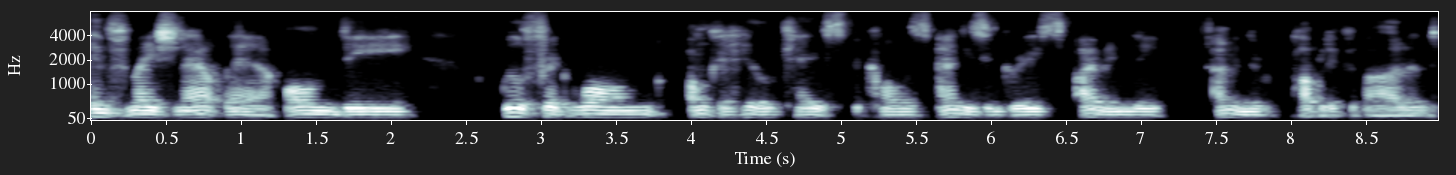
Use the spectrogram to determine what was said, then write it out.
information out there on the Wilfred Wong Onker Hill case because Andy's in Greece. I'm in the I'm in the Republic of Ireland.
